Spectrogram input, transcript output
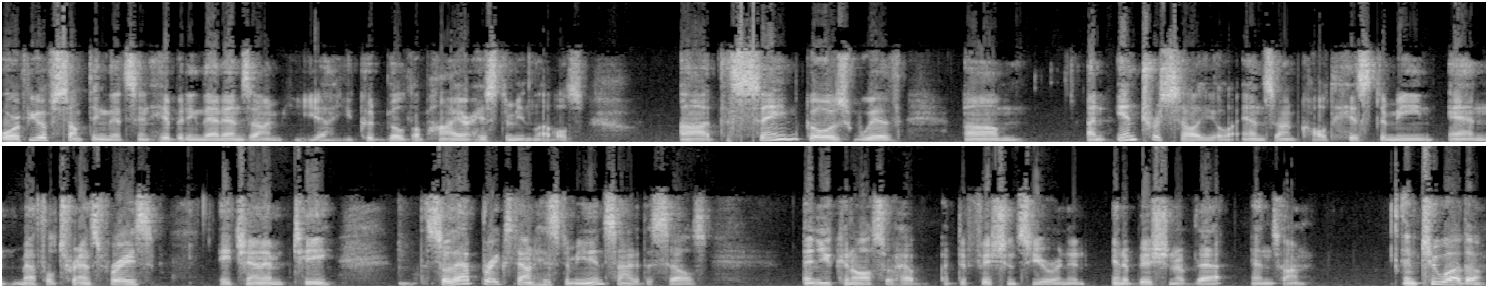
or if you have something that's inhibiting that enzyme, yeah, you could build up higher histamine levels. Uh, the same goes with um, an intracellular enzyme called histamine N methyltransferase, HNMT. So that breaks down histamine inside of the cells, and you can also have a deficiency or an inhibition of that enzyme. And two other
